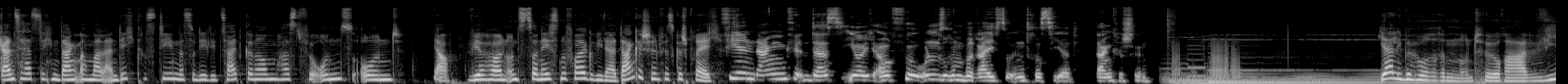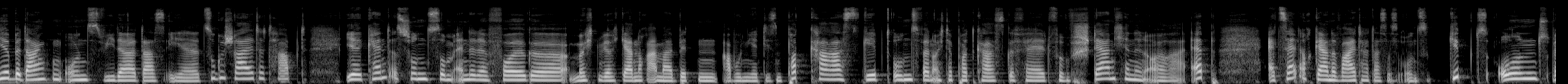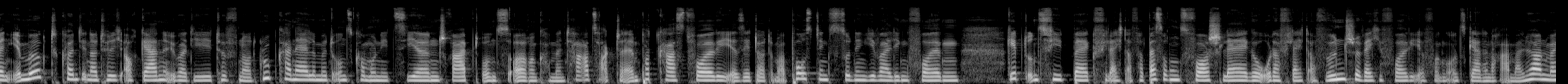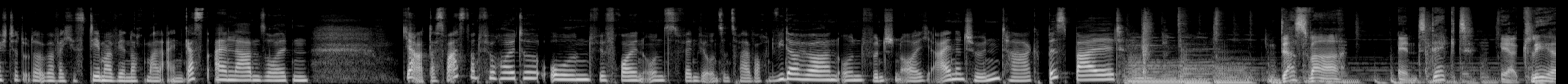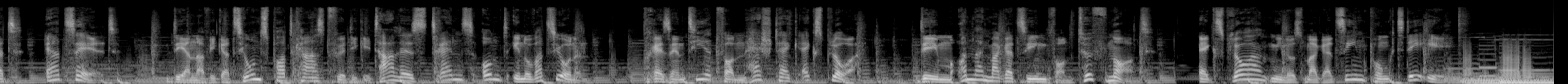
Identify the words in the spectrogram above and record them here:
Ganz herzlichen Dank nochmal an dich, Christine, dass du dir die Zeit genommen hast für uns und ja, wir hören uns zur nächsten Folge wieder. Dankeschön fürs Gespräch. Vielen Dank, dass ihr euch auch für unseren Bereich so interessiert. Dankeschön. Ja, liebe Hörerinnen und Hörer, wir bedanken uns wieder, dass ihr zugeschaltet habt. Ihr kennt es schon zum Ende der Folge, möchten wir euch gerne noch einmal bitten, abonniert diesen Podcast, gebt uns, wenn euch der Podcast gefällt, fünf Sternchen in eurer App. Erzählt auch gerne weiter, dass es uns gibt. Und wenn ihr mögt, könnt ihr natürlich auch gerne über die TÜV Nord Group Kanäle mit uns kommunizieren. Schreibt uns euren Kommentar zur aktuellen Podcast-Folge. Ihr seht dort immer Postings zu den jeweiligen Folgen. Gebt uns Feedback, vielleicht auch Verbesserungsvorschläge oder vielleicht auch Wünsche, welche Folge ihr von uns gerne noch einmal hören möchtet oder über welches Thema wir noch mal einen Gast einladen sollten ja, das war's dann für heute und wir freuen uns, wenn wir uns in zwei Wochen wieder hören und wünschen euch einen schönen Tag. Bis bald. Das war Entdeckt, Erklärt, Erzählt. Der Navigationspodcast für Digitales, Trends und Innovationen. Präsentiert von Hashtag Explore, dem Online-Magazin von TÜV Nord. explore-magazin.de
